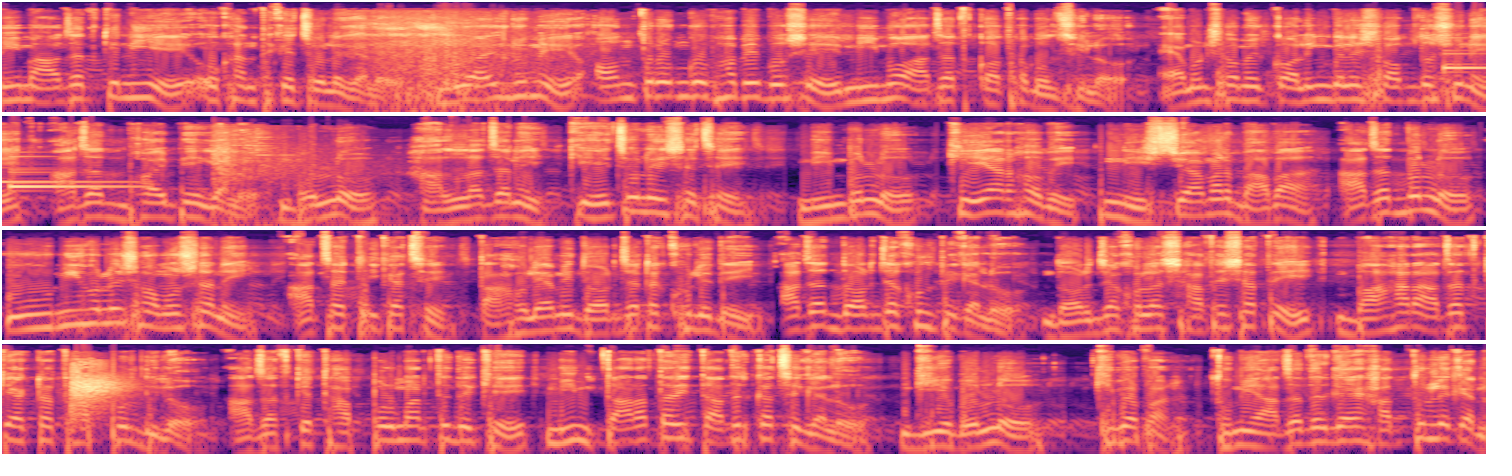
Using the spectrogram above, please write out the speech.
মিম আজাদকে নিয়ে ওখান থেকে চলে গেল। ড্রয়িং রুমে অন্তরঙ্গ ভাবে বসে মিম ও আজাদ কথা বলছিল। এমন সময় কলিং বেলের শব্দ শুনে আজাদ ভয় পেয়ে গেল। বলল হাল্লা জানে কে চলে এসেছে। মিম বলল, কে আর হবে? নিশ্চয় আমার বাবা। আজাদ বলল, উনি হলে সমস্যা নেই। আচ্ছা ঠিক আছে, তাহলে আমি দরজাটা খুলে দেই। আজাদ দরজা খুলতে গেল। দরজা খোলার সাথে সাথেই বাহার আজাদকে একটা থাপ্পড় দিল। আজাদকে থাপ্পড় মারতে দেখে মিম তাড়াতাড়ি তাদের কাছে গেল। গিয়ে বলল, কি ব্যাপার? তুমি আজাদের গায়ে হাত তুললে কেন?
